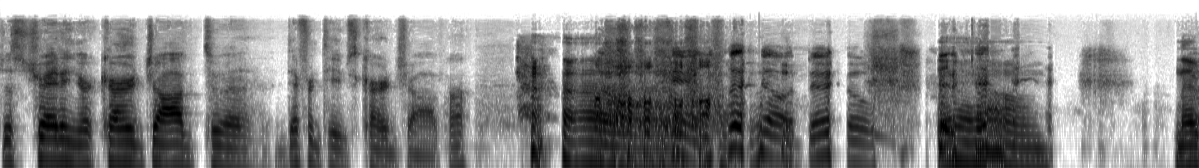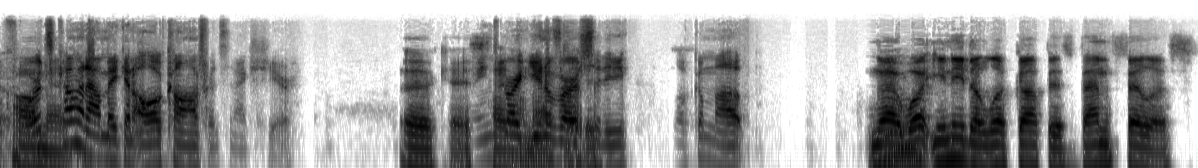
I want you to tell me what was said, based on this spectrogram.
Just trading your current job to a different team's current job, huh? Oh. oh no, no. Damn. No Ford's coming out making all conference next year. Okay. it's tight on Greensburg that. University. Look them up. No, mm-hmm. what you need to look up is Ben Phillips,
